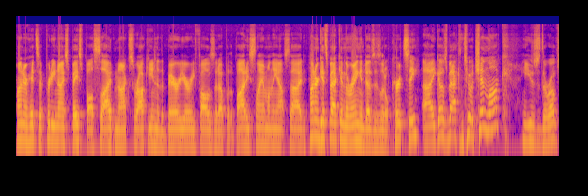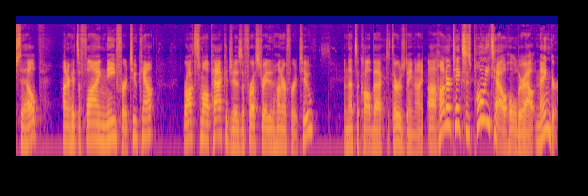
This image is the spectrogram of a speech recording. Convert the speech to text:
Hunter hits a pretty nice baseball slide, knocks Rocky into the barrier. He follows it up with a body slam on the outside. Hunter gets back in the ring and does his little curtsy. Uh, he goes back into a chin lock. He uses the ropes to help. Hunter hits a flying knee for a two count. Rock small packages a frustrated Hunter for a two. And that's a callback to Thursday night. Uh, Hunter takes his ponytail holder out in anger.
